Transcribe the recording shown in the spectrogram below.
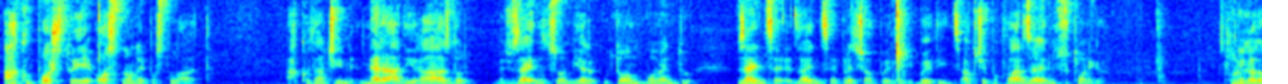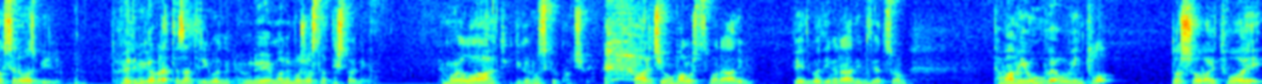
Ako poštuje osnovne postulate, ako znači ne radi razdor među zajednicom, jer u tom momentu zajednica, zajednica je prećao pojedinca. Ako će pokvar zajednicu, kloni ga. Skloni ga dok se ne ozbilju. Dovedi mi ga, brate, za tri godine. Ne, nema, ne može ostati ništa od njega. Nemoj Allah, ti ga nosi ka kući. Kvarit ćemo malo što smo radili, pet godina radim s djecom. Tamo mi uveo u vinklo, došao ovaj tvoj,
